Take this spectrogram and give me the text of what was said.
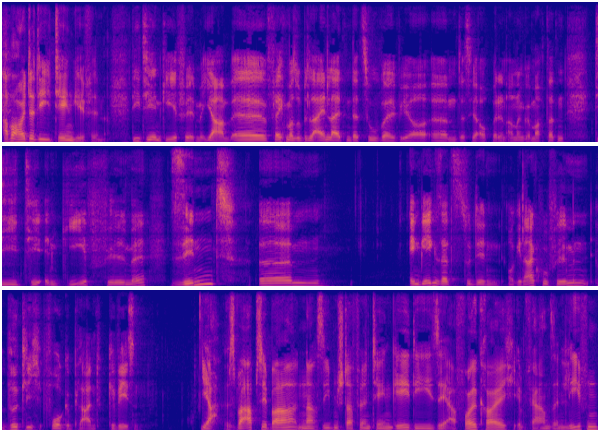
Aber heute die TNG-Filme. Die TNG-Filme, ja. Äh, vielleicht mal so ein bisschen einleiten dazu, weil wir ähm, das ja auch bei den anderen gemacht hatten. Die TNG-Filme sind ähm, im Gegensatz zu den Original-Crew-Filmen wirklich vorgeplant gewesen. Ja, es war absehbar nach sieben Staffeln TNG, die sehr erfolgreich im Fernsehen liefen.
